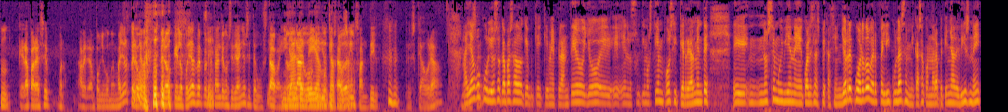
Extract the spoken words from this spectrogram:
Mm. que era para ese... Bueno, a ver, era un público más mayor, pero, pero que lo podías ver perfectamente con 7 años y te gustaba. Y, Y no ya era algo idiotizador infantil. Pero es que ahora... no Hay algo sé. curioso que ha pasado que, que- que me planteo yo eh, en los últimos tiempos y que realmente eh, no sé muy bien eh, cuál es la explicación. Yo recuerdo ver películas en mi casa cuando era pequeña de Disney,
